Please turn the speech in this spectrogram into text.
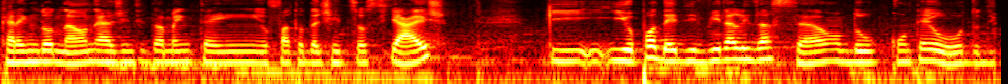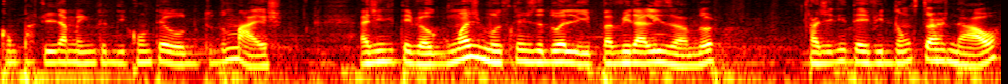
Querendo ou não, né, a gente também tem o fator das redes sociais que, e o poder de viralização do conteúdo, de compartilhamento de conteúdo e tudo mais. A gente teve algumas músicas do Dua Lipa viralizando a gente teve Don't Start Now,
